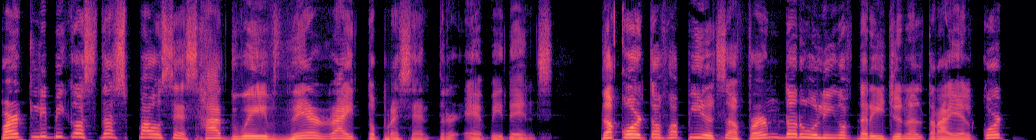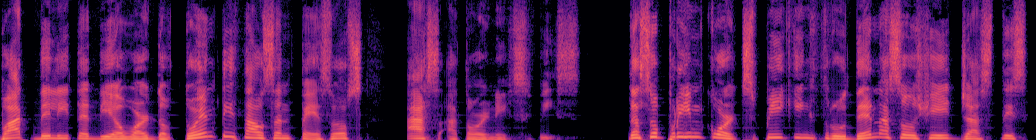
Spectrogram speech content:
partly because the spouses had waived their right to present their evidence. the Court of Appeals affirmed the ruling of the Regional Trial Court but deleted the award of 20,000 pesos as attorney's fees. The Supreme Court, speaking through then Associate Justice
